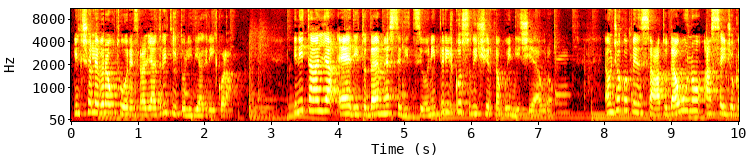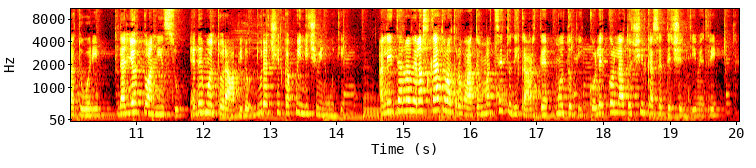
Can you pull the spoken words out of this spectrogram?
il celebre autore fra gli altri titoli di Agricola. In Italia è edito da MS Edizioni per il costo di circa 15 euro. È un gioco pensato da 1 a 6 giocatori, dagli 8 anni in su, ed è molto rapido, dura circa 15 minuti. All'interno della scatola trovate un mazzetto di carte molto piccole con lato circa 7 cm.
